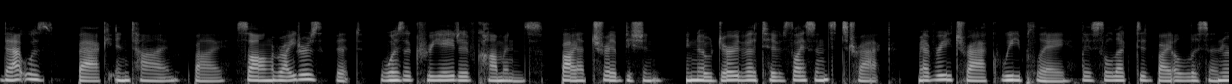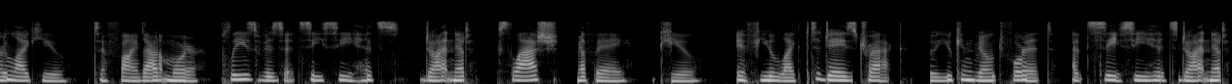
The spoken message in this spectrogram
That was Back in Time by Songwriters. It was a Creative Commons by attribution, no derivatives licensed track. Every track we play is selected by a listener like you. To find out more, please visit cchits.net slash FAQ. If you liked today's track, you can vote for it at cchits.net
